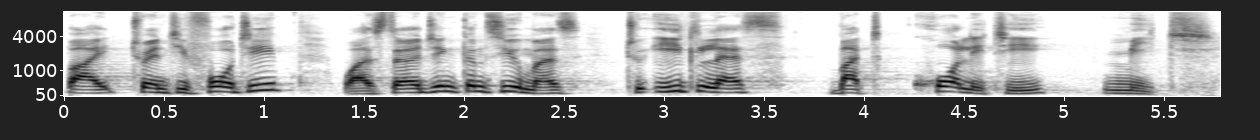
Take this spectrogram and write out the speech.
by 2040, whilst urging consumers to eat less but quality meat.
